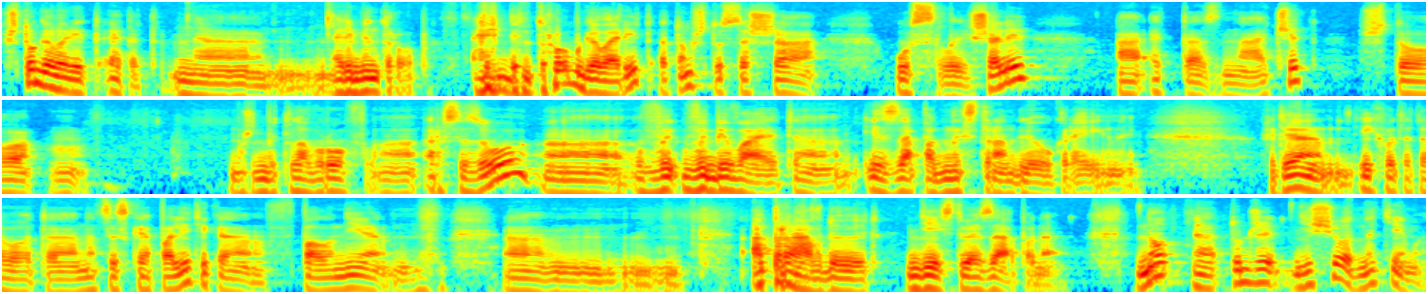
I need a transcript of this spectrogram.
что говорит этот Риббентроп? Риббентроп говорит о том, что США услышали, а это значит, что может быть, Лавров э, РСЗО э, выбивает э, из западных стран для Украины. Хотя их вот эта вот нацистская политика вполне оправдывает действия Запада. Но тут же еще одна тема.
